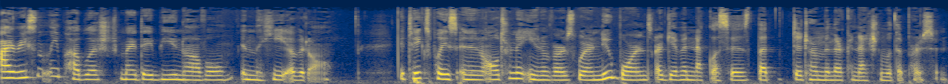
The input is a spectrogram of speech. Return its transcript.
I recently published my debut novel, In the Heat of It All. It takes place in an alternate universe where newborns are given necklaces that determine their connection with a person.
